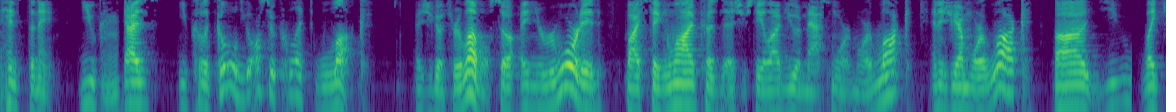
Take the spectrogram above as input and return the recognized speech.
hence the name. You c Mhm. as you collect gold, you also collect luck as you go through a level. So, and you're rewarded by staying alive because as you stay alive, you amass more and more luck. And as you have more luck, uh, you, like,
